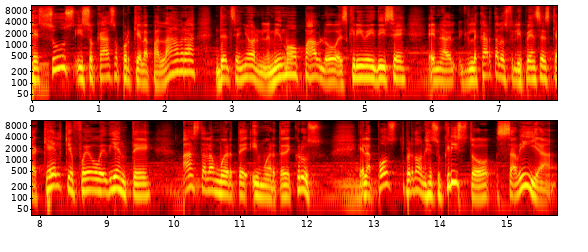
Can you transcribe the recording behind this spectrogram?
Jesús hizo caso porque la palabra del Señor, en el mismo Pablo escribe y dice en la, carta a los filipenses que aquel que fue obediente hasta la muerte y muerte de cruz. El apóstol, perdón, Jesucristo sabía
